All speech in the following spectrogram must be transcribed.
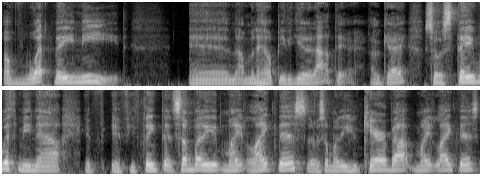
of what they need and I'm going to help you to get it out there. Okay. So stay with me now. If, if you think that somebody might like this or somebody you care about might like this,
